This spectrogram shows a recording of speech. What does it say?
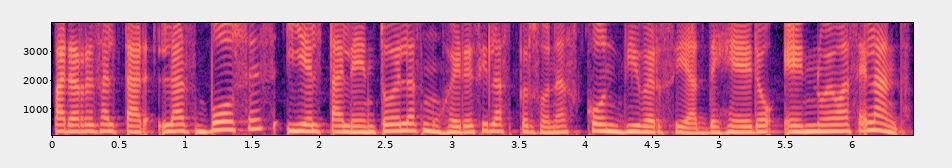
para resaltar las voces y el talento de las mujeres y las personas con diversidad de género en Nueva Zelanda.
